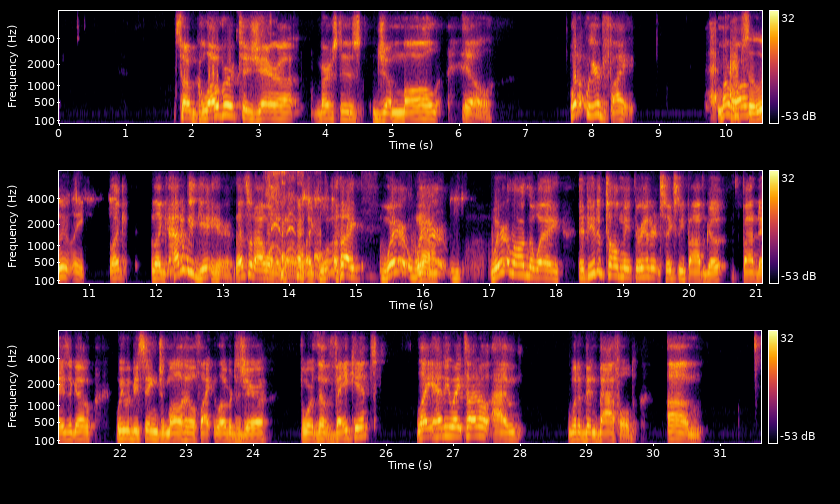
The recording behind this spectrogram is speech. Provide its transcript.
So Glover Teixeira versus Jamal Hill. What a weird fight. Am I wrong? Absolutely. Like, like, how did we get here? That's what I want to know. Like, like, where, where, where along the way? If you'd have told me 365 go five days ago, we would be seeing Jamal Hill fight Glover Teixeira for the vacant light heavyweight title, I would have been baffled. Um,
